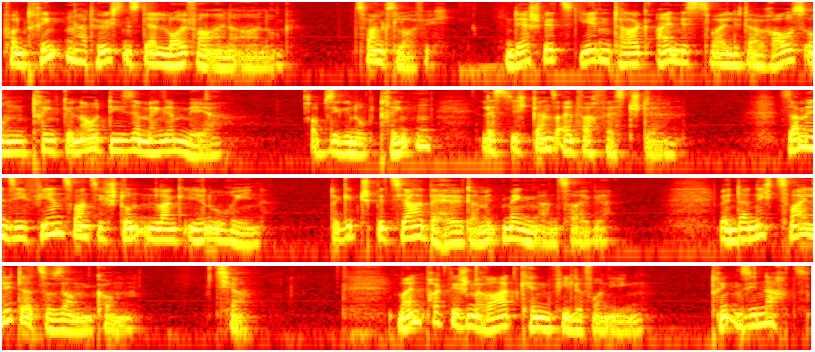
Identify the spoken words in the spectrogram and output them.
Von Trinken hat höchstens der Läufer eine Ahnung. Zwangsläufig. Der schwitzt jeden Tag ein bis zwei Liter raus und trinkt genau diese Menge mehr. Ob Sie genug trinken, lässt sich ganz einfach feststellen sammeln Sie 24 Stunden lang Ihren Urin. Da gibt Spezialbehälter mit Mengenanzeige. Wenn da nicht zwei Liter zusammenkommen, tja. Meinen praktischen Rat kennen viele von Ihnen. Trinken Sie nachts.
